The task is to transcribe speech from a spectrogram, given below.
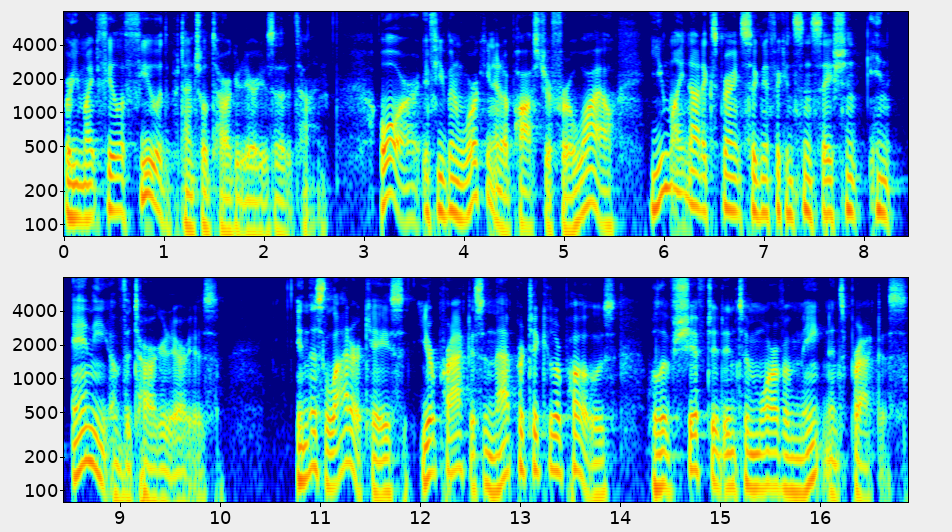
or you might feel a few of the potential target areas at a time. Or if you've been working at a posture for a while, you might not experience significant sensation in any of the target areas. In this latter case, your practice in that particular pose will have shifted into more of a maintenance practice,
